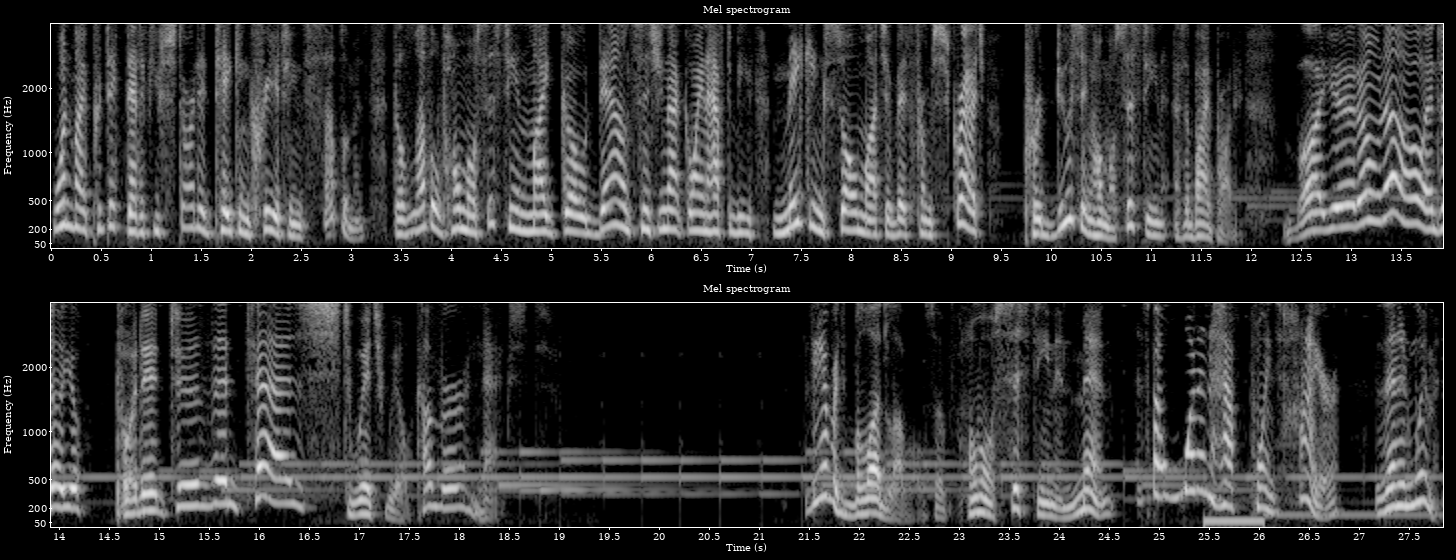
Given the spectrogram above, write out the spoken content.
One might predict that if you started taking creatine supplements, the level of homocysteine might go down since you're not going to have to be making so much of it from scratch, producing homocysteine as a byproduct. But you don't know until you put it to the test, which we'll cover next. The average blood levels of homocysteine in men is about one and a half points higher than in women.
